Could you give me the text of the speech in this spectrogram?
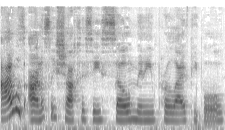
I was honestly shocked to see so many pro life people,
